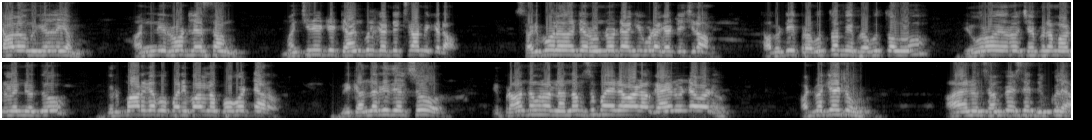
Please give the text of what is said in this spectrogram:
కాలువ మిగిలియం అన్ని రోడ్లు వేస్తాం. మంచినీటి ట్యాంకులు కట్టించినాం ఇక్కడ. సరిపోలేదంటే రెండో ట్యాంకి కూడా కట్టించినాం. కాబట్టి ప్రభుత్వం మీ ప్రభుత్వము ఎవరో ఎవరో చెప్పిన మాటలన్నీ వద్దు. దుర్మార్గపు పరిపాలన పోగొట్టారు మీకు అందరికీ తెలుసు ఈ ప్రాంతంలో నందం సుబ్బయ్య అనేవాడు ఒక ఆయన ఉండేవాడు. అడ్వకేటు. ఆయన చంపేస్తే దిక్కులే.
